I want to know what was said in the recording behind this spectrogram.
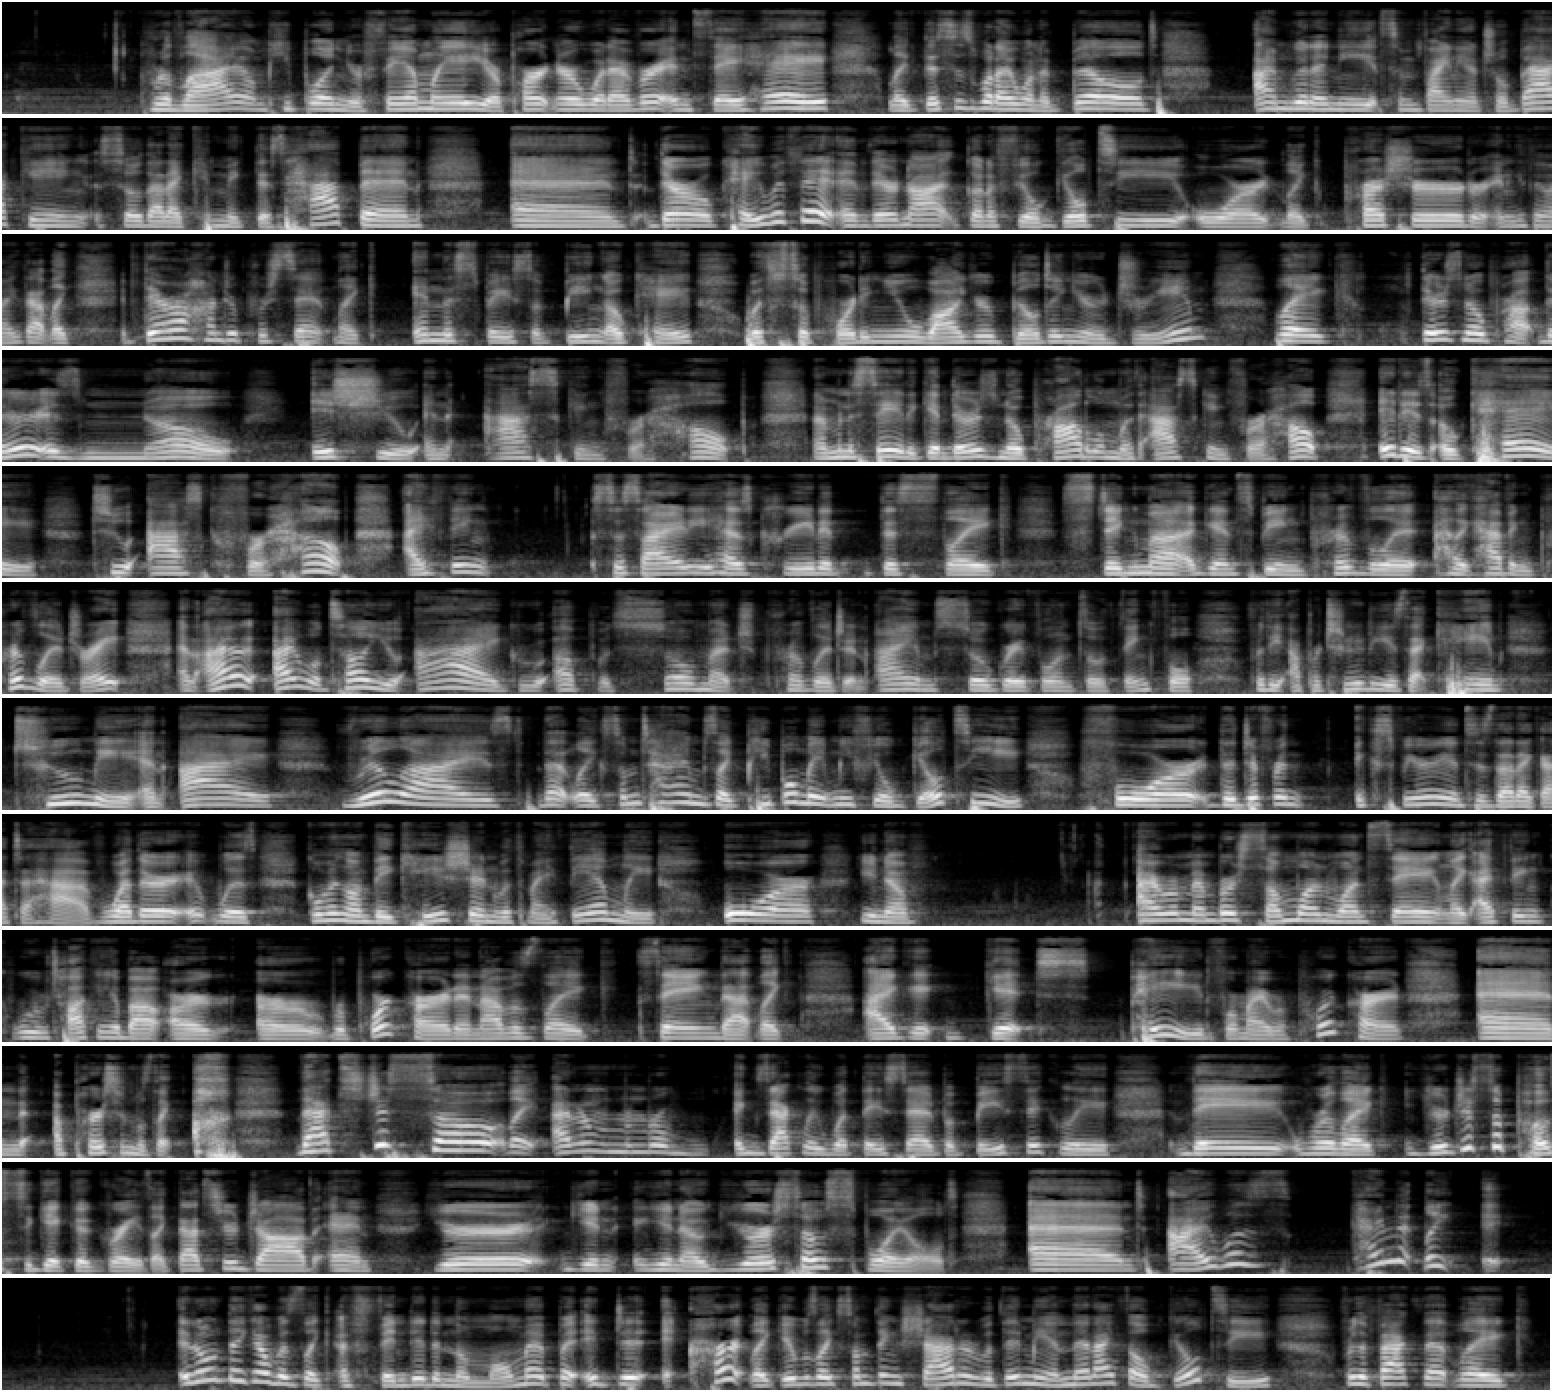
rely on people in your family, your partner, whatever, and say, hey, like, this is what I want to build. I'm going to need some financial backing so that I can make this happen. And they're okay with it and they're not going to feel guilty or like pressured or anything like that. Like, if they're 100% like in the space of being okay with supporting you while you're building your dream, like, there's no problem. There is no issue and asking for help. And I'm going to say it again there's no problem with asking for help. It is okay to ask for help. I think society has created this like stigma against being privileged like having privilege right? And i i will tell you i grew up with so much privilege and i am so grateful and so thankful for the opportunities that came to me. And i realized that like sometimes like people make me feel guilty for the different experiences that I got to have, whether it was going on vacation with my family or, you know, I remember someone once saying, like, I think we were talking about our, our report card, and I was like saying that, like, I get, get paid for my report card. And a person was like oh, that's just so like i don't remember exactly what they said but basically they were like you're just supposed to get good grades. Like that's your job and you're you, you know you're so spoiled. And i was kind of like it, I don't think I was like offended in the moment, but it did it hurt. Like it was like something shattered within me. And then I felt guilty for the fact that like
